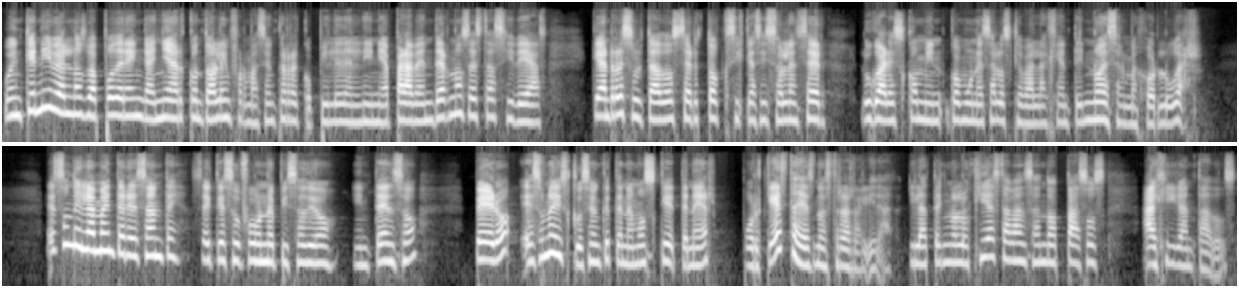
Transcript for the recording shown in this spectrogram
¿O en qué nivel nos va a poder engañar con toda la información que recopile en línea para vendernos estas ideas que han resultado ser tóxicas y suelen ser lugares comunes a los que va la gente y no es el mejor lugar? Es un dilema interesante. Sé que eso fue un episodio intenso, pero es una discusión que tenemos que tener porque esta es nuestra realidad y la tecnología está avanzando a pasos agigantados.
